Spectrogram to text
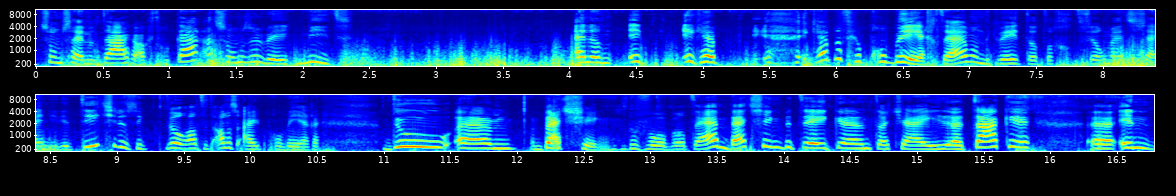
soms zijn er dagen achter elkaar en soms een week niet. En dan, ik, ik, heb, ik heb het geprobeerd, hè, want ik weet dat er veel mensen zijn die dit teachen, dus ik wil altijd alles uitproberen. Doe um, batching bijvoorbeeld. Hè. Batching betekent dat jij uh, taken uh, in,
